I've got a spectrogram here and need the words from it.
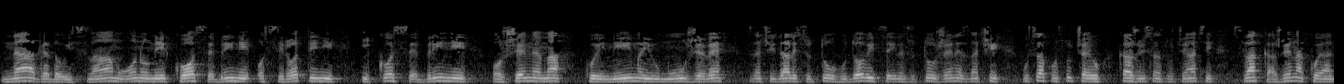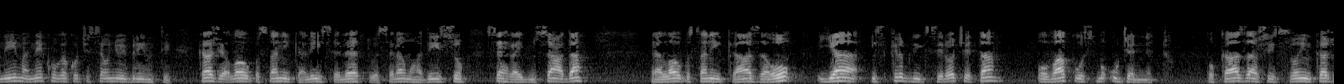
nagrada u islamu onome ko se brini o sirotinji i ko se brini o ženama koji nemaju muževe, znači da li su to hudovice ili su to žene, znači u svakom slučaju, kažu islamski učenjaci, svaka žena koja nema nekoga ko će se o njoj brinuti. Kaže Allah poslanik ali se letu selamu hadisu Sehla ibn Sa'da, je Allah poslanik kazao, ja i skrbnik siročeta, ovako smo u džennetu pokazavši svojim, kaže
